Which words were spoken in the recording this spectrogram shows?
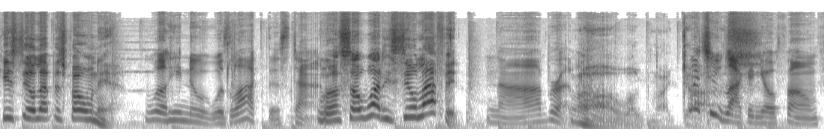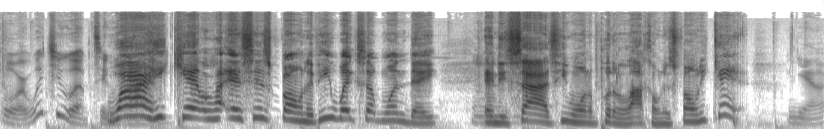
he still left his phone there. Well, he knew it was locked this time. Well, so what? He still left it. nah, brother. Oh well, my God! What you locking your phone for? What you up to? Why man? he can't? Li- it's his phone. If he wakes up one day Mm-hmm. and decides he want to put a lock on his phone, he can't. Yeah, all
